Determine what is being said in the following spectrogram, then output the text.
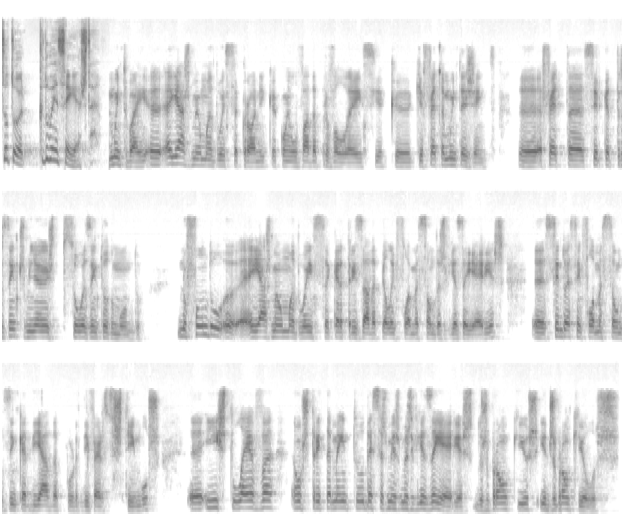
Doutor, que doença é esta? Muito bem, a asma é uma doença crónica com elevada prevalência que, que afeta muita gente. Afeta cerca de 300 milhões de pessoas em todo o mundo. No fundo, a asma é uma doença caracterizada pela inflamação das vias aéreas, uh, sendo essa inflamação desencadeada por diversos estímulos, uh, e isto leva a um estreitamento dessas mesmas vias aéreas, dos brônquios e dos bronquíolos.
